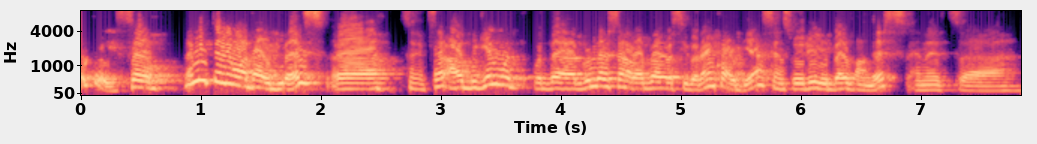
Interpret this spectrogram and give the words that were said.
Okay, so let me tell you what the idea. Uh, so I'll begin with, with the Gunderson-Rödl-Sidorenko idea, since we really built on this, and it's a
